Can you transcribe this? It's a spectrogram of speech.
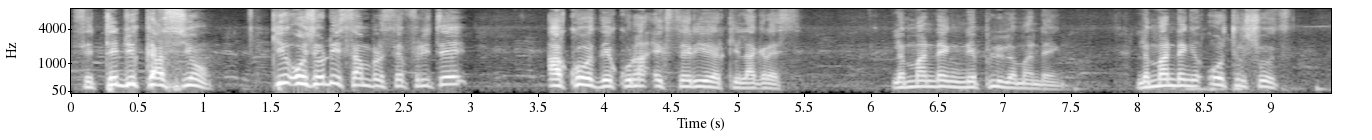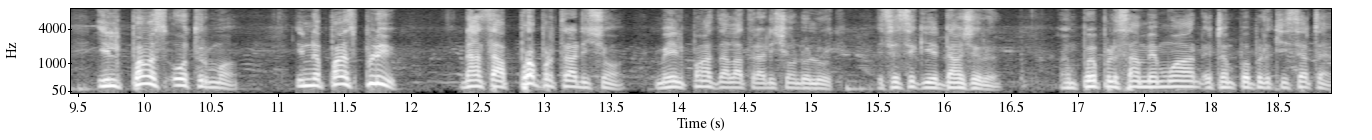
cette éducation qui aujourd'hui semble s'effriter à cause des courants extérieurs qui l'agressent. Le manding n'est plus le manding. Le manding est autre chose. Il pense autrement. Il ne pense plus dans sa propre tradition, mais il pense dans la tradition de l'autre. Et c'est ce qui est dangereux. Un peuple sans mémoire est un peuple qui s'éteint.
